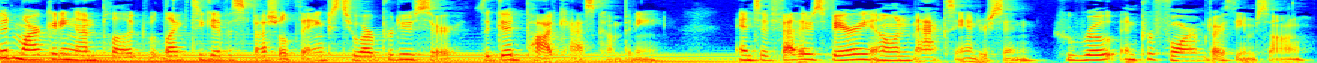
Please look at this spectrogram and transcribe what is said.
Good Marketing Unplugged would like to give a special thanks to our producer, The Good Podcast Company, and to Feathr's very own Max Anderson, who wrote and performed our theme song.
